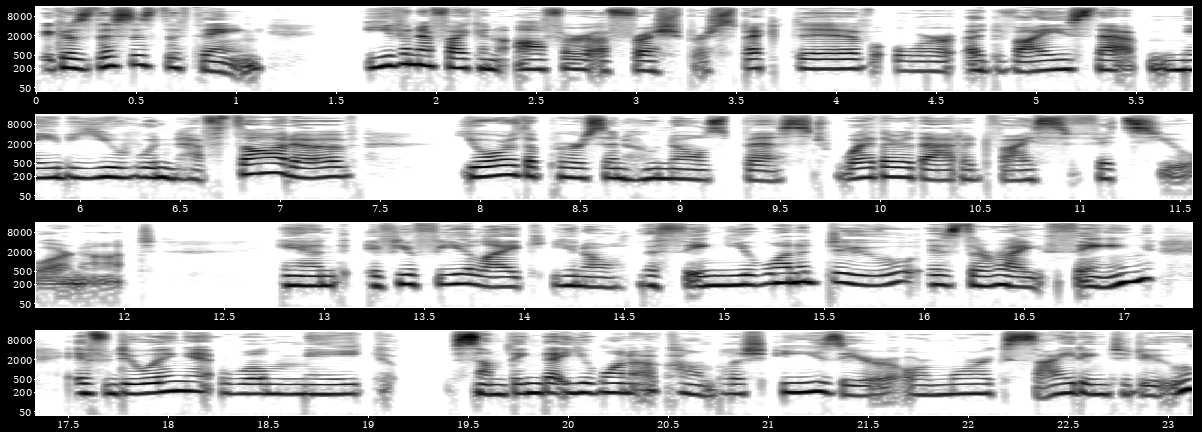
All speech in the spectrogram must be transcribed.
Because this is the thing even if I can offer a fresh perspective or advice that maybe you wouldn't have thought of, you're the person who knows best whether that advice fits you or not. And if you feel like, you know, the thing you want to do is the right thing, if doing it will make something that you want to accomplish easier or more exciting to do,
